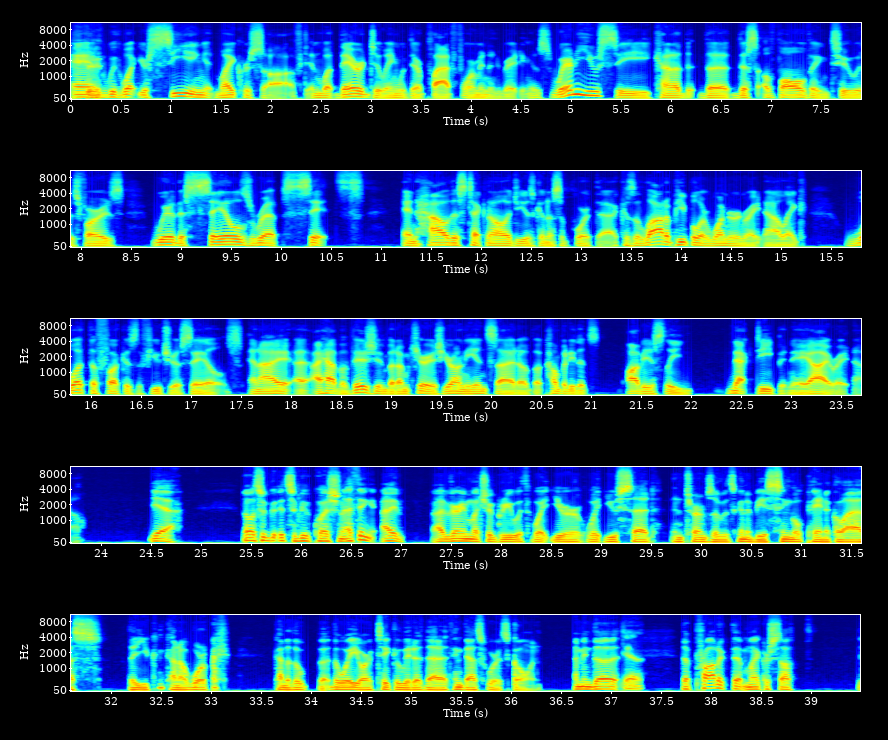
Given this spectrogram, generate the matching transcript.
and with what you're seeing at Microsoft and what they're doing with their platform and integrating is where do you see kind of the, the this evolving to as far as where the sales rep sits and how this technology is going to support that. Because a lot of people are wondering right now, like, what the fuck is the future of sales? And I, I have a vision, but I'm curious. You're on the inside of a company that's obviously neck deep in AI right now. Yeah, no, it's a it's a good question. I think I I very much agree with what you're what you said in terms of it's going to be a single pane of glass that you can kind of work, kind of the the way you articulated that. I think that's where it's going. I mean the yeah the product that Microsoft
